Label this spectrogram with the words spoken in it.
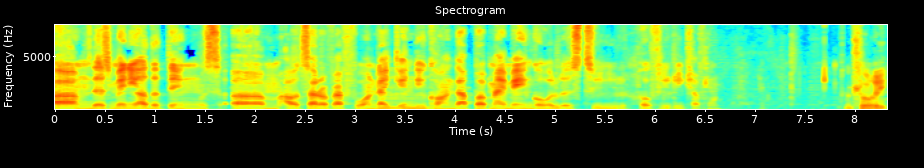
um, there's many other things um, outside of F1, like IndyCar and that. But my main goal is to hopefully reach F1. Mahlori?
